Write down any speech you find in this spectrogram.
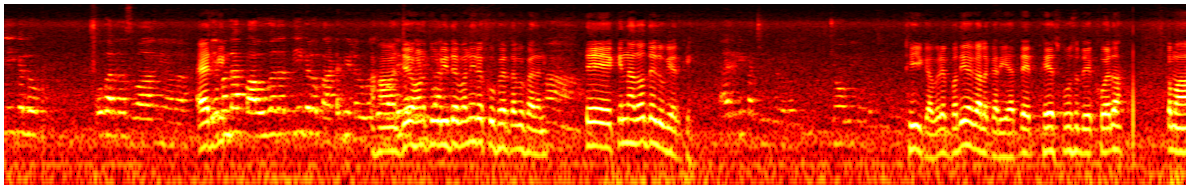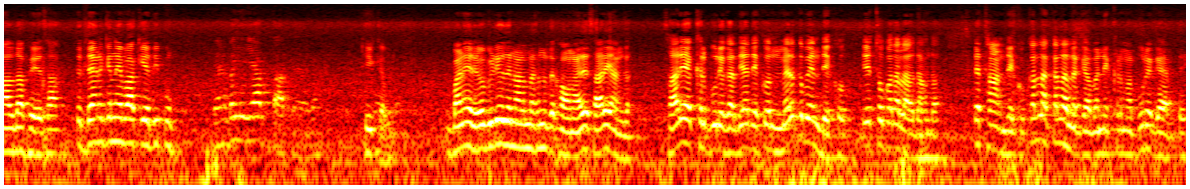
30 ਕਿਲੋ ਉਹ ਗੱਲ ਦਾ ਸਵਾਦ ਨਹੀਂ ਆਉਂਦਾ। ਜੇ ਬੰਦਾ ਪਾਊਗਾ ਤਾਂ 30 ਕਿਲੋ ਕੱਢ ਵੀ ਲਊਗਾ ਹਾਂ ਜੇ ਹੁਣ ਤੂੜੀ ਤੇ ਬਣੀ ਰੱਖੂ ਫਿਰ ਤਾਂ ਕੋਈ ਫਾਇਦਾ ਨਹੀਂ। ਤੇ ਕਿੰਨਾ ਦੁੱਧ ਦੇ ਦੂਗੀ ਐਤਕੀ? ਐਤਕੀ 25 ਕਿਲੋ ਦੁੱਧ 24 ਤੋਂ 25 ਕਿਲੋ। ਠੀਕ ਆ ਵੀਰੇ ਵਧੀਆ ਗੱਲ ਕਰੀ ਆ। ਤੇ ਫੇਸ ਫੂਸ ਦੇਖੋ ਇਹਦਾ। ਕਮਾਲ ਦਾ ਫੇਸ ਆ। ਤੇ ਦਿਨ ਕਿੰਨੇ ਬਾਕੀ ਆ ਦੀਪੂ? ਦਿਨ ਬਾਈ ਇਹ ਹਫਤਾ ਪਿਆਗਾ ਠੀਕ ਵੀਰੇ ਬਣੇ ਰਹੋ ਵੀਡੀਓ ਦੇ ਨਾਲ ਮੈਂ ਤੁਹਾਨੂੰ ਦਿਖਾਉਣਾ ਇਹਦੇ ਸਾਰੇ ਅੰਗ। ਸਾਰੇ ਅੱਖਰ ਪੂਰੇ ਕਰਦੇ ਆ। ਦੇਖੋ ਮਿਲਕ ਬੇਨ ਦੇਖੋ ਇੱਥੋਂ ਪਤਾ ਲੱਗਦਾ ਹੁੰਦਾ। ਤੇ ਥਾਣ ਦੇਖੋ ਕੱਲਾ ਕੱਲਾ ਲੱਗਿਆ ਵਾ ਨਿਖੜਮਾ ਪੂਰੇ ਗੈਪ ਤੇ।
